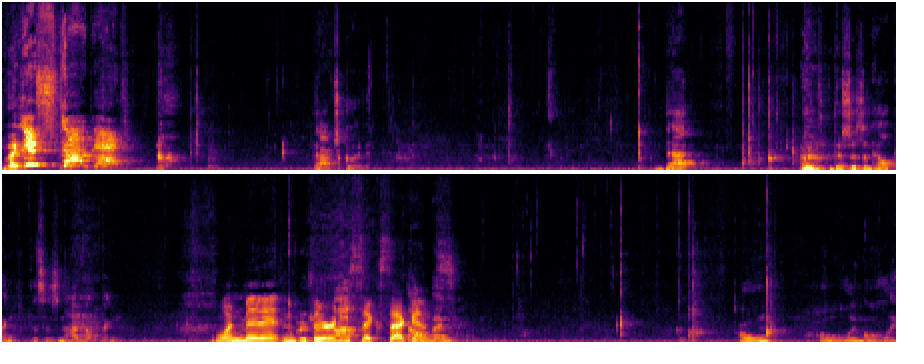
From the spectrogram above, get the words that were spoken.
Would you stop it? That's good. That, this isn't helping. This is not helping. One minute and This 36 seconds. helping. Oh, holy moly.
